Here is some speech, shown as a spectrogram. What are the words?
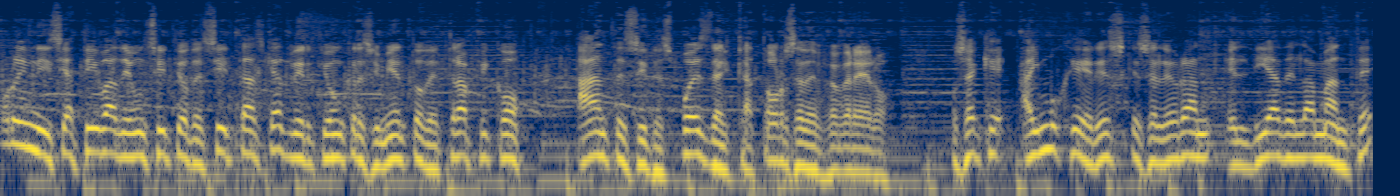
por iniciativa de un sitio de citas que advirtió un crecimiento de tráfico antes y después del 14 de febrero. O sea que hay mujeres que celebran el Día del Amante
